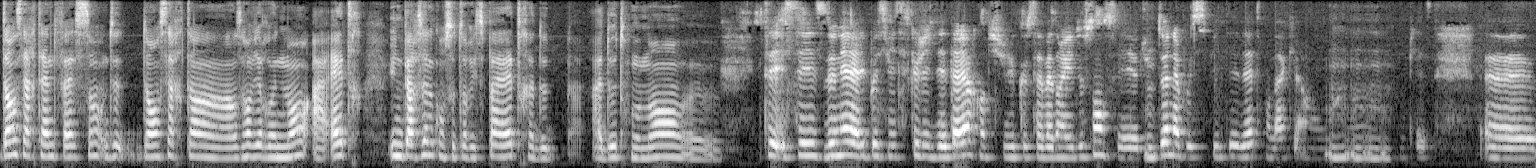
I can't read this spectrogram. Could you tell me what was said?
dans certaines façons, de, dans certains environnements, à être une personne qu'on s'autorise pas à être à d'autres moments. Euh. C'est se donner la possibilité, ce que je disais tout à l'heure, quand tu, que ça va dans les deux sens, et tu hmm. donnes la possibilité d'être en a une pièce. Euh,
